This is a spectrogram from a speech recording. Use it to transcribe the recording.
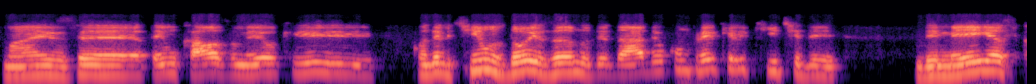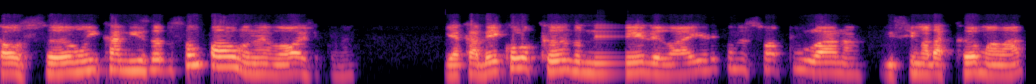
Mas é, tem um caso meu que, quando ele tinha uns dois anos de idade, eu comprei aquele kit de, de meias, calção e camisa do São Paulo, né? Lógico, né? E acabei colocando nele lá e ele começou a pular na, em cima da cama lá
